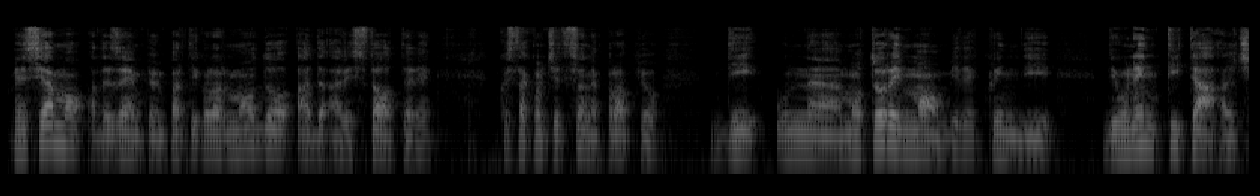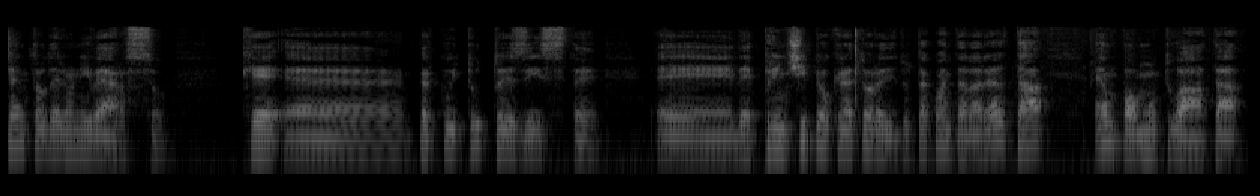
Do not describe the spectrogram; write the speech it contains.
Pensiamo ad esempio in particolar modo ad Aristotele, questa concezione proprio di un eh, motore immobile, quindi di un'entità al centro dell'universo che, eh, per cui tutto esiste ed è principio creatore di tutta quanta la realtà, è un po' mutuata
